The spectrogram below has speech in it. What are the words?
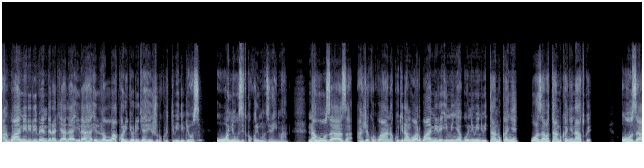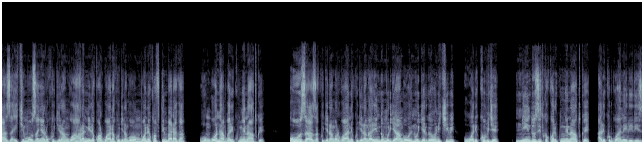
Arwanirire ibendera rya la ilaha illa allah ko ari ryo rijya hejuru kuruta ibindi byose uwo ni we uzitwa ko ari mu nzira y'imana. Naho uzaza aje kurwana kugira ngo warwanire iminyago n'ibindi bitandukanye uwo azaba atandukanye natwe. Uzaza ikimuzanye ari ukugira ngo aharanire ko arwana kugira ngo bamubone ko afite imbaraga uwo nguwo ntabwo ari kumwe natwe. Uzaza kugira ngo arwane kugira ngo arinde umuryango we ntugerweho n'ikibi uwo ari kubye ninde uzitwa ko ari kumwe natwe ari kurwanirira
